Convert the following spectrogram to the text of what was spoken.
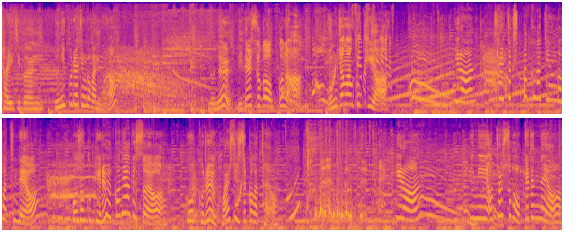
저희 집은 눈이 뿌려진 것 같네요. 눈을 믿을 수가 없구나. 굉장한 쿠키야. 이런 살짝 스파크가 튀는 것 같은데요. 어서 쿠키를 꺼내야겠어요. 곧 그를 구할 수 있을 것 같아요. 이런 이미 어쩔 수가 없게 됐네요.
